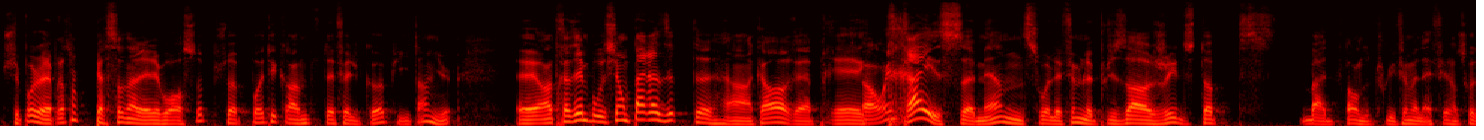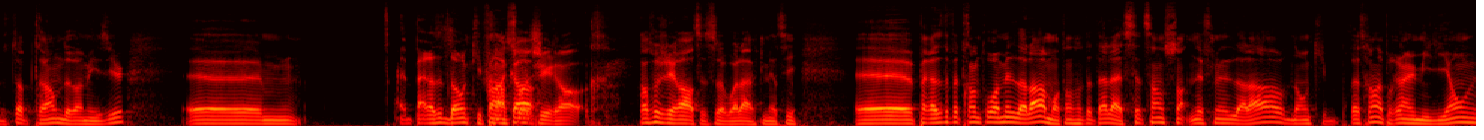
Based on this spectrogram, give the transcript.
Je sais pas, j'ai l'impression que personne allait aller voir ça, puis ça n'a pas été quand même tout à fait le cas, puis tant mieux. Euh, en 13e position, Parasite, encore après 13 semaines, soit le film le plus âgé du top, ben, je pense de tous les films à l'affiche, en tout cas du top 30 devant mes yeux. Euh, Parasite, donc, qui fait François encore... Gérard. François Gérard, c'est ça, voilà, merci. Euh, Parasite a fait 33 000 montant son total à 769 000 donc il pourrait se rendre à peu près à un million.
